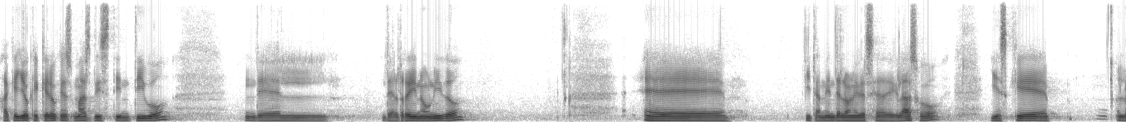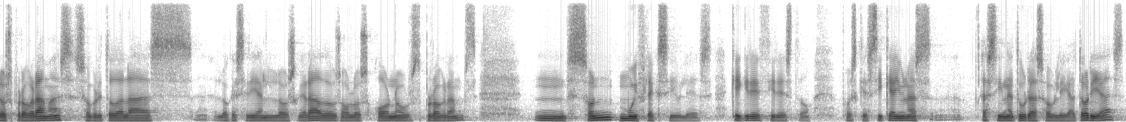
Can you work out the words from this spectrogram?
aquello que creo que es más distintivo del, Reino Unido. Eh, y también de la Universidad de Glasgow, y es que los programas, sobre todo las, lo que serían los grados o los honors programs, mm, son muy flexibles. ¿Qué quiere decir esto? Pues que sí que hay unas asignaturas obligatorias,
